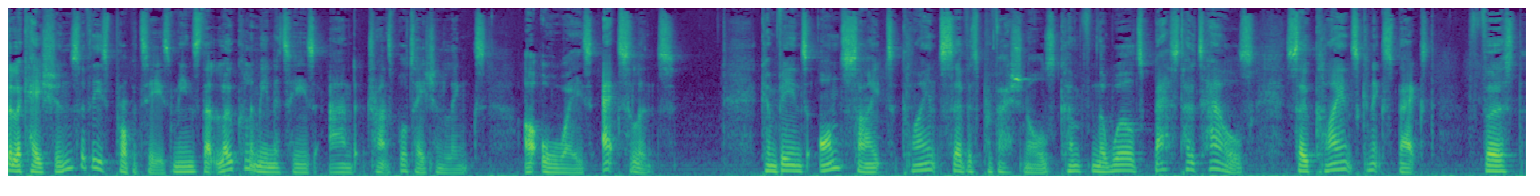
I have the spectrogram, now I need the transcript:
The locations of these properties means that local amenities and transportation links are always excellent. Convene's on site client service professionals come from the world's best hotels, so clients can expect first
